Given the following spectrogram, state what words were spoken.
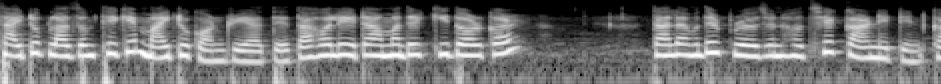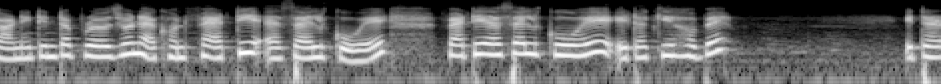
সাইটোপ্লাজম থেকে মাইটোকন্ড্রিয়াতে তাহলে এটা আমাদের কি দরকার? তাহলে আমাদের প্রয়োজন হচ্ছে কার্নিটিন। কার্নিটিনটা প্রয়োজন এখন fatty acyl CoA. Fatty acyl CoA এটা কি হবে? এটার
